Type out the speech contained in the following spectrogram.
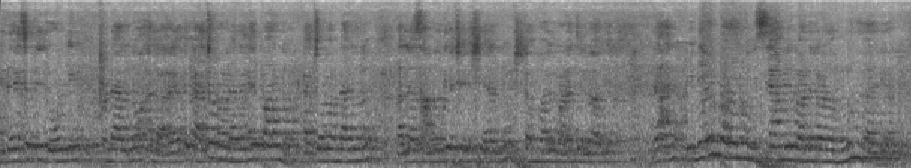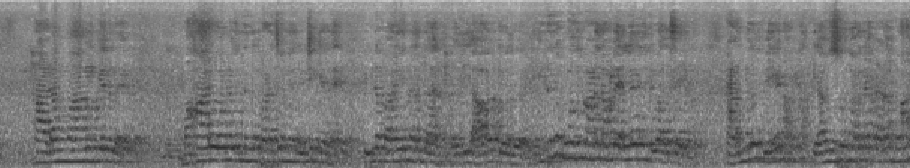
വിദേശത്ത് ജോലി ഉണ്ടായിരുന്നു. അല്ല അയാൾക്ക് കച്ചവടം ഉണ്ടായിരുന്നു. അങ്ങനെ പറഞ്ഞു കച്ചവടം ഉണ്ടായിരുന്നു. നല്ല സാമ്പത്തിക ശേഷിയായിരുന്നു. ഇഷ്ടം പോലെ പണം ചെലവാക്കി. ഞാൻ പിന്നെയും പറയുന്നു ഇസ്ലാമിൽ പറഞ്ഞിട്ടുള്ള മൂന്ന് കാര്യം കടം വാങ്ങിക്കരുത്. മഹാരോഗങ്ങളിൽ നിന്ന് പഠിച്ചവനെ രക്ഷിക്കണേ പിന്നെ പറയുന്നത് എന്താണ്? വലിയ ആപത്തുള്ളത് ഇതിന് മൂന്നുമാണ് നമ്മൾ എല്ലാവരും ദുവാ ചെയ്യുന്നത്. കടങ്ങൾ വേണം. അത്യാവശ്യം പറഞ്ഞാൽ കടം വാങ്ങിക്കാറില്ല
